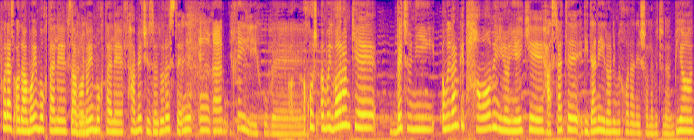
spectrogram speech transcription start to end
پر از آدمای مختلف زبانهای مختلف همه چیز درسته. یعنی اینقدر خیلی خوبه. خوش امیدوارم که بتونی امیدوارم که تمام ایرانیایی که حسرت دیدن ایرانی می‌خورن انشالله بتونن بیان.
